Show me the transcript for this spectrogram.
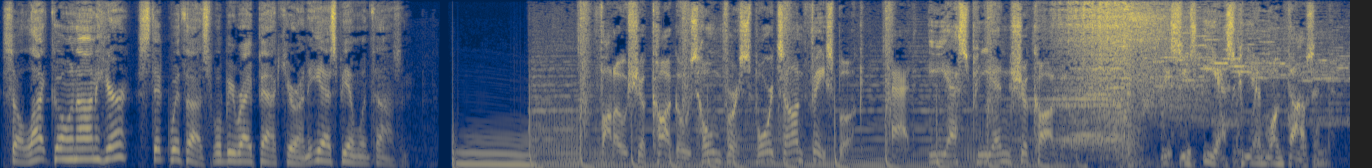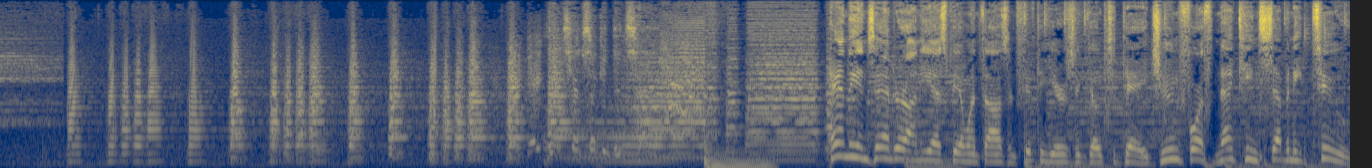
So a lot going on here. Stick with us. We'll be right back here on ESPN 1000. Follow Chicago's Home for Sports on Facebook at ESPN Chicago. This is ESPN 1000. Hanley and Xander on ESPN 1000 50 years ago today, June 4th, 1972.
